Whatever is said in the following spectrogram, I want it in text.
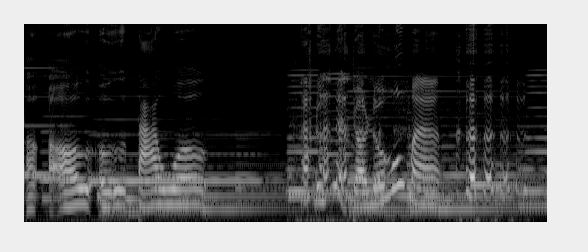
Ờ, ờ, ừ, tao... Uh... Đúng là trò lố mà.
